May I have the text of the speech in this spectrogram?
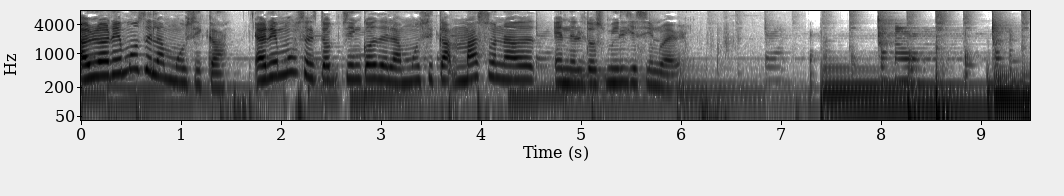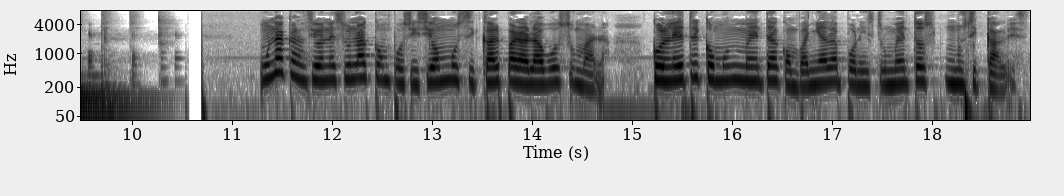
Hablaremos de la música. Haremos el top 5 de la música más sonada en el 2019. Una canción es una composición musical para la voz humana, con letra y comúnmente acompañada por instrumentos musicales.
